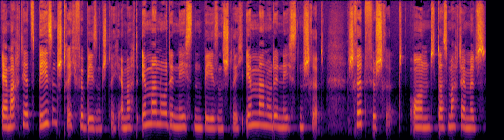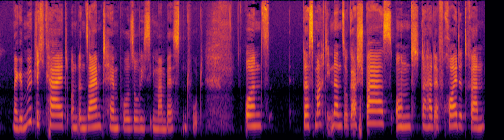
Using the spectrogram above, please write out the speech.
er macht jetzt Besenstrich für Besenstrich. Er macht immer nur den nächsten Besenstrich, immer nur den nächsten Schritt. Schritt für Schritt. Und das macht er mit einer Gemütlichkeit und in seinem Tempo, so wie es ihm am besten tut. Und das macht ihm dann sogar Spaß und da hat er Freude dran.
